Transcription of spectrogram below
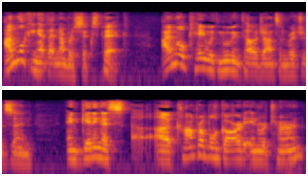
I'm looking at that number six pick. I'm okay with moving Tyler Johnson, Richardson, and getting a comparable guard in return,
